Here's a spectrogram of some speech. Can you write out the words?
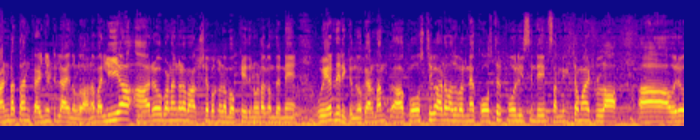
കണ്ടെത്താൻ കഴിഞ്ഞിട്ടില്ല എന്നുള്ളതാണ്. വലിയ ആരോപണങ്ങളും ആക്ഷേപങ്ങളും ഒക്കെ ഇതിനോടകം തന്നെ ഉയർന്നിരിക്കുന്നു. കാരണം കോസ്റ്റ് ഗാർഡും അതുപോലെ തന്നെ കോസ്റ്റൽ പോലീസിന്റെയും സംയുക്തമായിട്ടുള്ള ഒരു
